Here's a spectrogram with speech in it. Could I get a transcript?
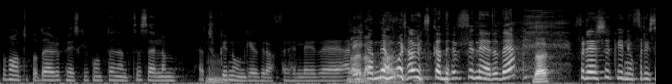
på, på det europeiske kontinentet, selv om jeg tror ikke mm. noen geografer heller er enige om hvordan vi skal definere det. Nei. For ellers så kunne jo f.eks.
